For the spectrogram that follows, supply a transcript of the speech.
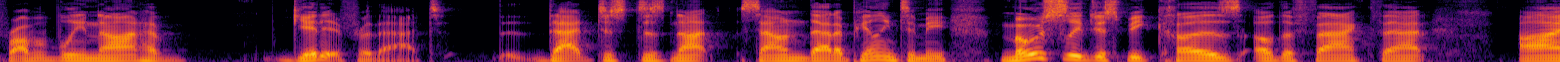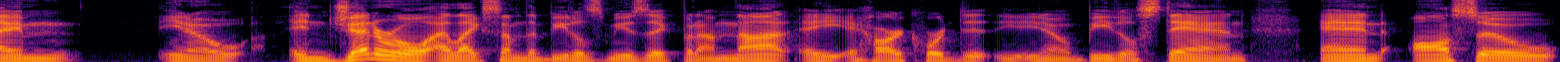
probably not have get it for that. That just does not sound that appealing to me. Mostly just because of the fact that I'm you know, in general, I like some of the Beatles music, but I'm not a, a hardcore, you know, Beatles stan. And also,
